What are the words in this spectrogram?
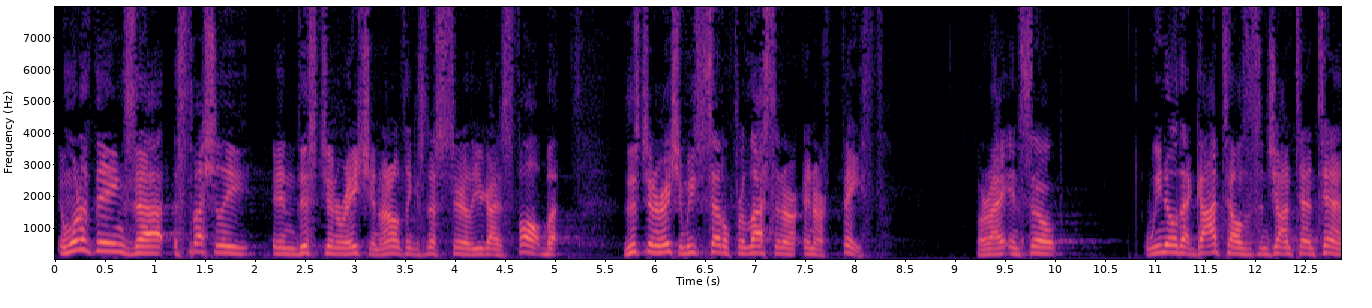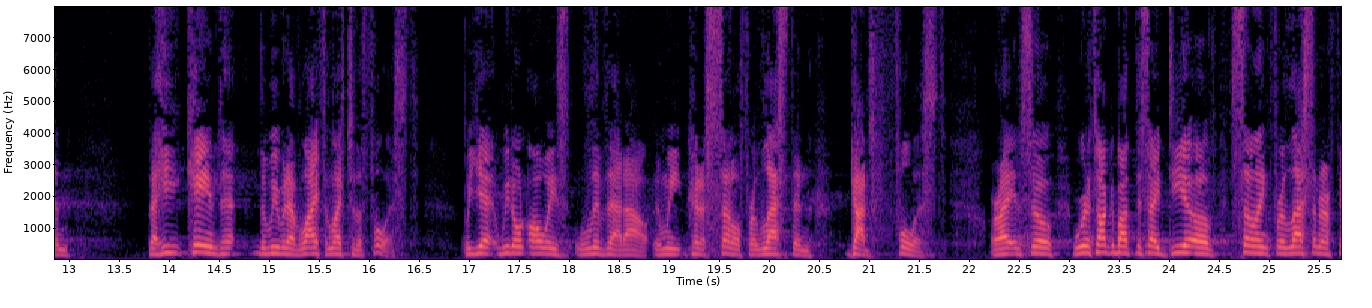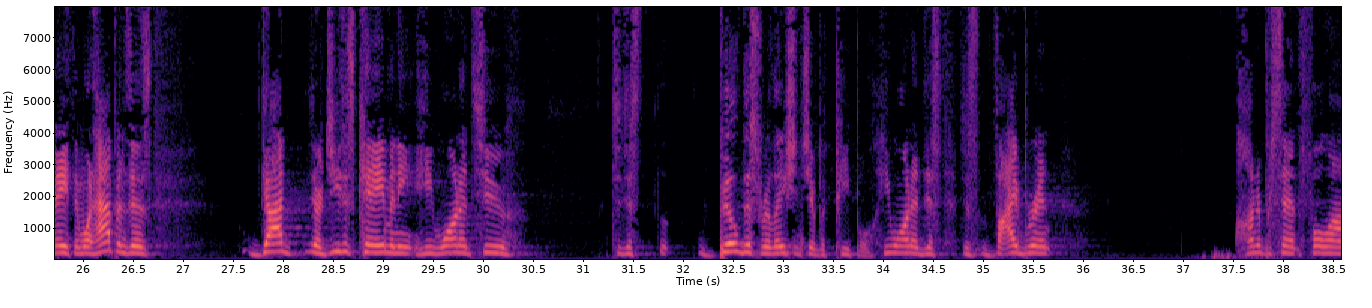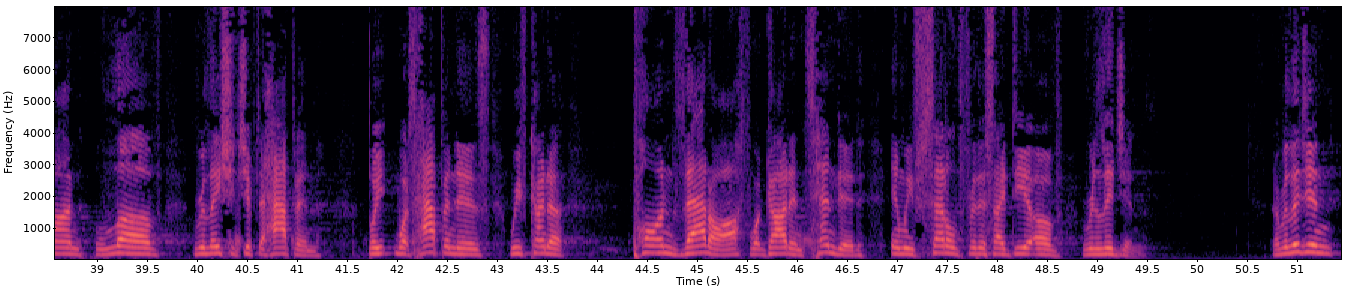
And one of the things that, especially in this generation, I don't think it's necessarily you guys' fault, but this generation, we've settled for less in our, in our faith. All right? And so we know that God tells us in John 10 10 that He came to, that we would have life and life to the fullest. But yet we don't always live that out, and we kind of settle for less than God's fullest. All right, and so we're going to talk about this idea of settling for less than our faith. And what happens is God or Jesus came and he, he wanted to, to just build this relationship with people. He wanted this, this vibrant, 100% full on love relationship to happen. But what's happened is we've kind of pawned that off, what God intended, and we've settled for this idea of religion. Now, religion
